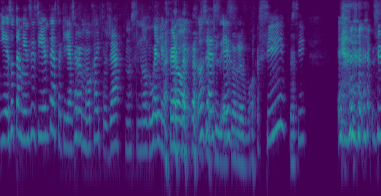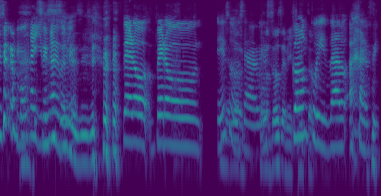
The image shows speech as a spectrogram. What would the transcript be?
Y eso también se siente hasta que ya se remoja y pues ya, no, no duele, pero, o sea, es, es- se remoja. sí, pues sí. sí se remoja y Sí, deja sí, de doler. sí, sí. Pero, pero, eso, o sea, Con es con cuidado, ajá, sí.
